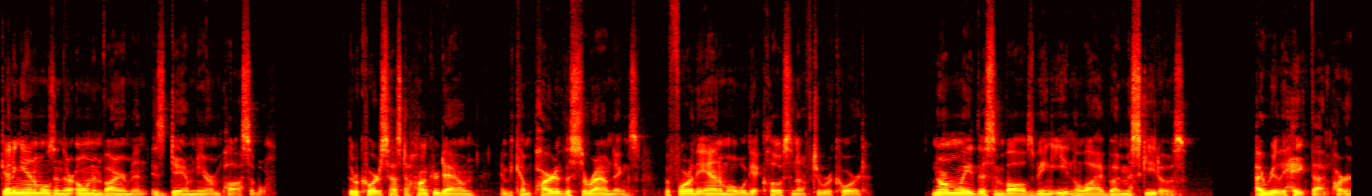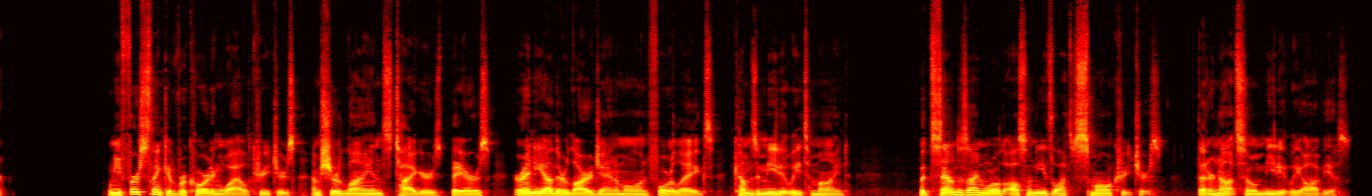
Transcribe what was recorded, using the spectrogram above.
Getting animals in their own environment is damn near impossible. The recordist has to hunker down and become part of the surroundings before the animal will get close enough to record. Normally, this involves being eaten alive by mosquitoes. I really hate that part. When you first think of recording wild creatures, I'm sure lions, tigers, bears, or any other large animal on four legs comes immediately to mind. But sound design world also needs lots of small creatures that are not so immediately obvious.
